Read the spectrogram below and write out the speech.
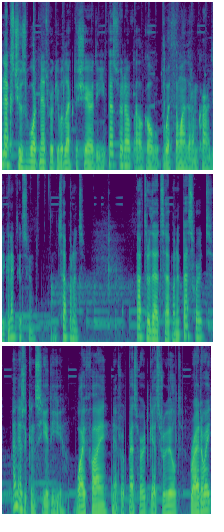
Next choose what network you would like to share the password of. I'll go with the one that I'm currently connected to. I'll tap on it. After that tap on a password and as you can see the Wi-Fi network password gets revealed right away.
